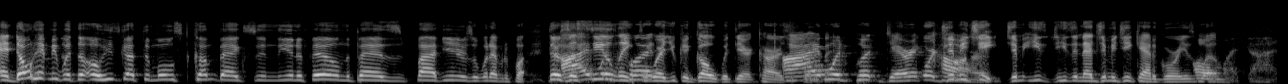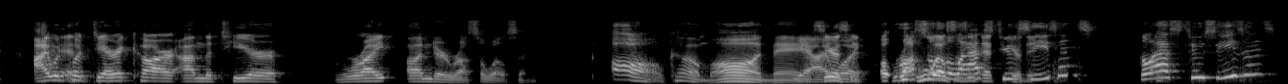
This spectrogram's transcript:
And don't hit me with the oh he's got the most comebacks in the NFL in the past five years or whatever the fuck. There's a I ceiling to where you could go with Derek Carr. I would put Derek or Jimmy G. Jimmy he's he's in that Jimmy G category as Oh well. Oh my god. I would Yeah. put Derek Carr on the tier right under Russell Wilson. Oh come on, man! Yeah, seriously. Oh, who- who Russell else the is in that last two seasons? The last two seasons?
